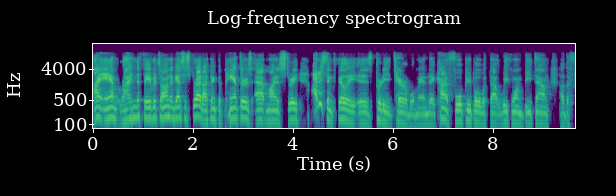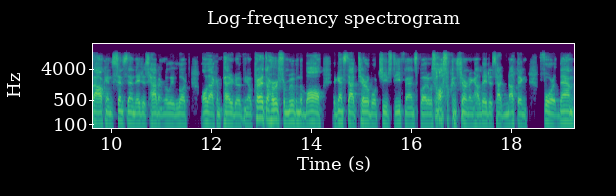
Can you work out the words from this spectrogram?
I am riding the favorites on against the spread. I think the Panthers at minus three. I just think Philly is pretty terrible, man. They kind of fool people with that week one beatdown of the Falcons. Since then, they just haven't really looked all that competitive. You know, credit to Hurts for moving the ball against that terrible Chiefs defense, but it was also concerning how they just had nothing for them.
